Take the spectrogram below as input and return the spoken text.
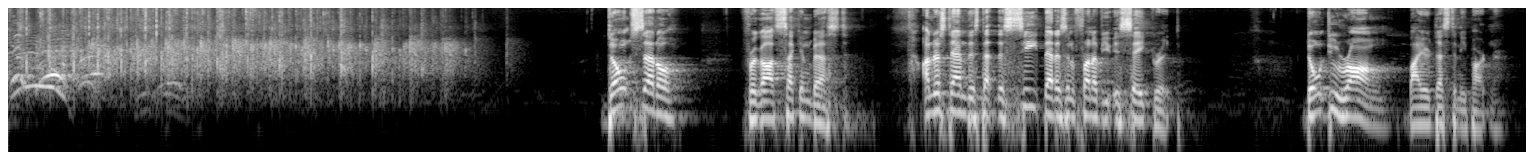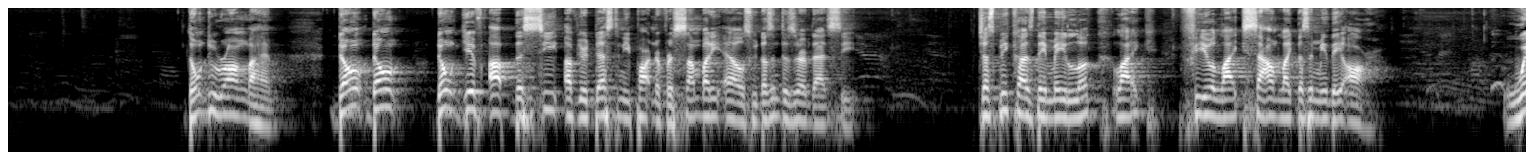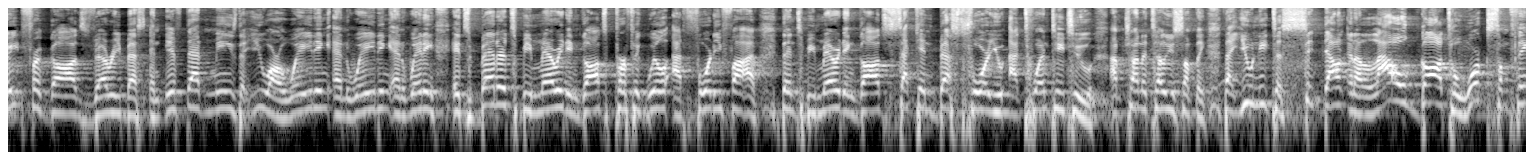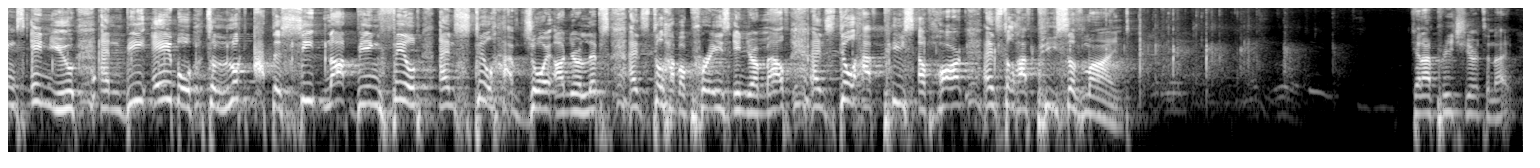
Don't settle for God's second best. Understand this that the seat that is in front of you is sacred. Don't do wrong by your destiny partner. Don't do wrong by him. Don't don't don't give up the seat of your destiny partner for somebody else who doesn't deserve that seat. Just because they may look like, feel like, sound like doesn't mean they are. Wait for God's very best. And if that means that you are waiting and waiting and waiting, it's better to be married in God's perfect will at 45 than to be married in God's second best for you at 22. I'm trying to tell you something that you need to sit down and allow God to work some things in you and be able to look at the seat not being filled and still have joy on your lips and still have a praise in your mouth and still have peace of heart and still have peace of mind. Can I preach here tonight?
